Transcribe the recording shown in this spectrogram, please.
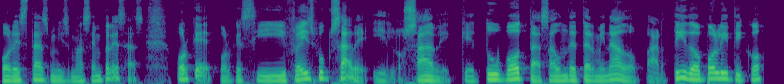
por estas mismas empresas. ¿Por qué? Porque si Facebook sabe, y lo sabe, que tú votas a un determinado partido político,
